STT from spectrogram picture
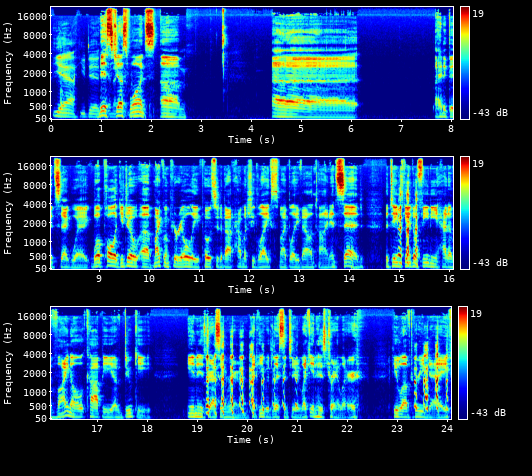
Yeah, you did. Miss just once. Um. Uh. I had a good segue. Well, Paul, you know, uh, Michael Imperioli posted about how much he likes My Bloody Valentine and said that James Gandolfini had a vinyl copy of Dookie in his dressing room that he would listen to, like in his trailer. He loved Green Day.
